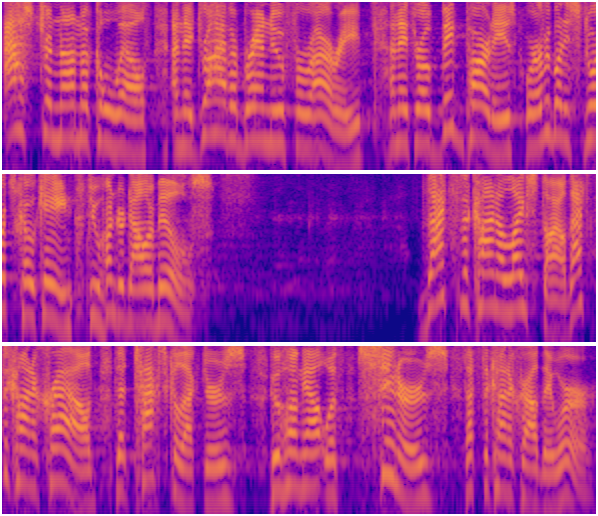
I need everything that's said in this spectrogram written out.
astronomical wealth and they drive a brand new Ferrari and they throw big parties where everybody snorts cocaine through $100 bills. That's the kind of lifestyle, that's the kind of crowd that tax collectors who hung out with sinners, that's the kind of crowd they were.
